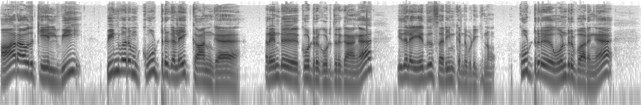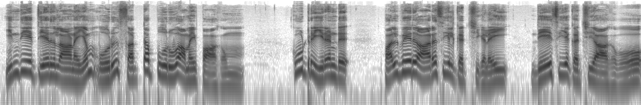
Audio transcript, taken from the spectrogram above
ஆறாவது கேள்வி பின்வரும் கூற்றுகளை காண்க. ரெண்டு கூற்று கொடுத்துருக்காங்க. இதில் எது சரின்னு கண்டுபிடிக்கணும். கூற்று ஒன்று பாருங்க. இந்திய தேர்தல் ஆணையம் ஒரு சட்டப்பூர்வ அமைப்பாகும். கூற்று இரண்டு. பல்வேறு அரசியல் கட்சிகளை தேசிய கட்சியாகவோ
